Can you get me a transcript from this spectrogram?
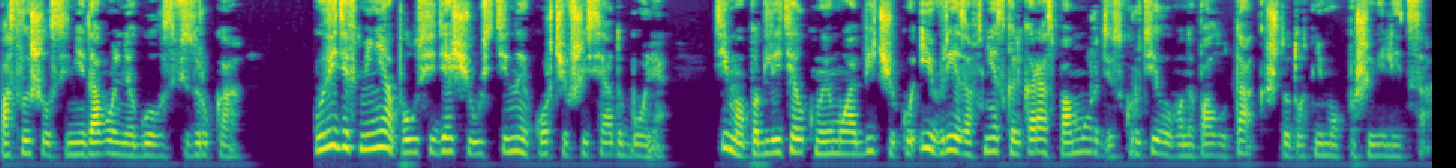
Послышался недовольный голос физрука. Увидев меня, полусидящий у стены, корчившийся от боли, Тима подлетел к моему обидчику и, врезав несколько раз по морде, скрутил его на полу так, что тот не мог пошевелиться.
